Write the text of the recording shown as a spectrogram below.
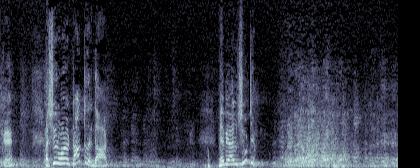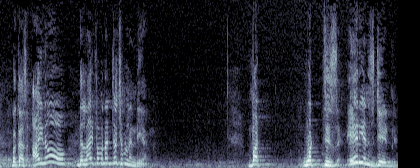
Okay? I sure want to talk to that God. Maybe I'll shoot him. Because I know the life of an untouchable in India. But what these Aryans did,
